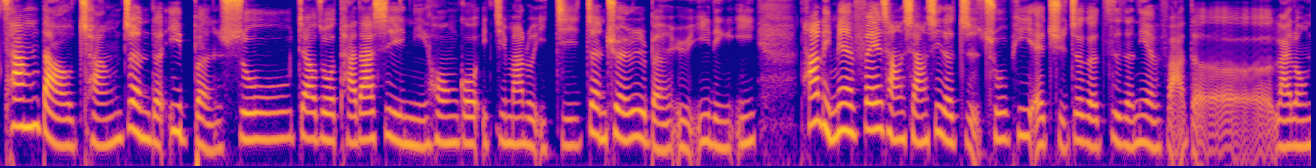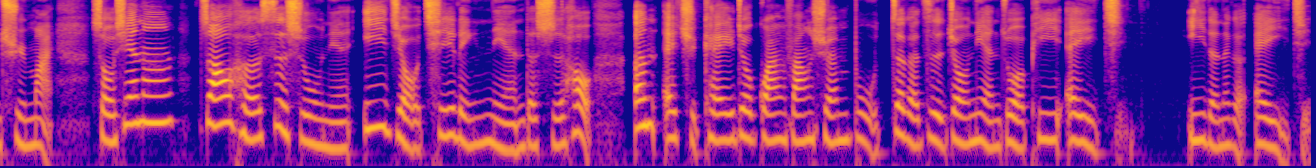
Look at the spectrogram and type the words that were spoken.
苍岛长政的一本书叫做《塔达西尼红沟以及马鲁以及正确日本语一零一》，它里面非常详细的指出 pH 这个字的念法的来龙去脉。首先呢，昭和四十五年（一九七零年）的时候，NHK 就官方宣布这个字就念作 pH 一的那个 H。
